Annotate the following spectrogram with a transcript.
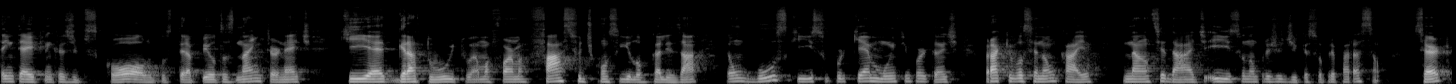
tem técnicas de psicólogos, terapeutas na internet que é gratuito, é uma forma fácil de conseguir localizar. Então busque isso porque é muito importante para que você não caia na ansiedade e isso não prejudique a sua preparação, certo?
